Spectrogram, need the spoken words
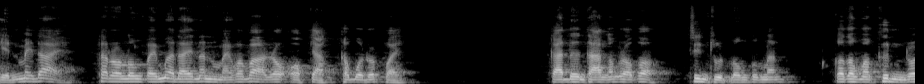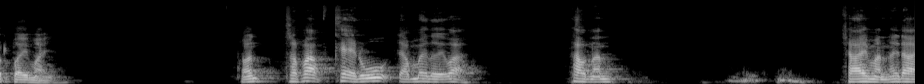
เห็นไม่ได้ ถ้าเราลงไปเมื่อใดนั่นหมายความว่าเราออกจากขบวนรถไฟ การเดินทางของเราก็สิ้นสุดลงตรงนั้น ก็ต้องมาขึ้นรถไฟใหม่ เพราะฉะนั้นสภาพแค่รู้จำไว้เลยว่า เท่านั้น ใช้มันให้ได้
